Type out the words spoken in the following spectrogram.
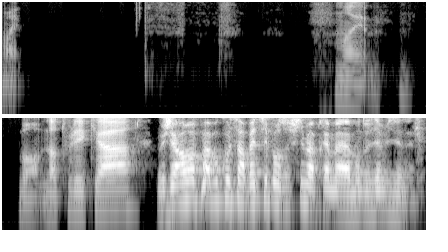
Ouais. Ouais. Bon, dans tous les cas. J'ai vraiment pas beaucoup de sympathie pour ce film après ma, mon deuxième visionnage.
